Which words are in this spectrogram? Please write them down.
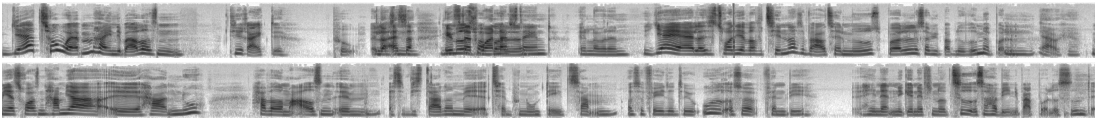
Ja, to af dem har egentlig bare været sådan direkte på. Eller sådan, altså, efter et one stand, eller hvordan? Ja, ja, eller jeg tror, de har været for Tinder, så bare aftalt mødes, bolle, så er vi bare blevet ved med at bolle. Mm, ja, okay. Men jeg tror, sådan ham, jeg øh, har nu, har været meget sådan... Øhm, altså, vi startede med at tage på nogle dates sammen, og så fadede det jo ud, og så fandt vi hinanden igen efter noget tid, og så har vi egentlig bare bollet siden da.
